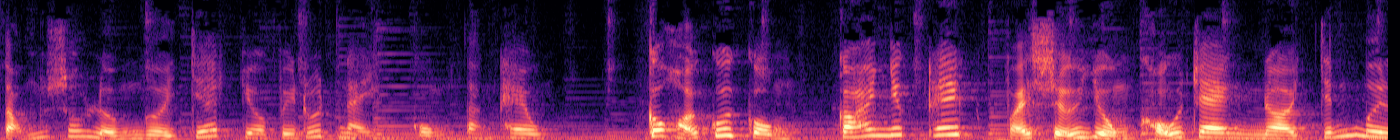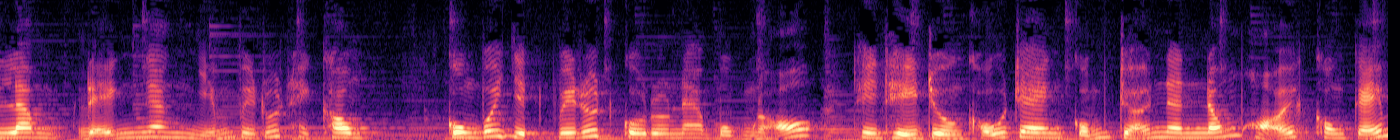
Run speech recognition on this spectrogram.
tổng số lượng người chết do virus này cũng tăng theo. Câu hỏi cuối cùng, có nhất thiết phải sử dụng khẩu trang N95 để ngăn nhiễm virus hay không? Cùng với dịch virus corona bùng nổ thì thị trường khẩu trang cũng trở nên nóng hổi không kém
